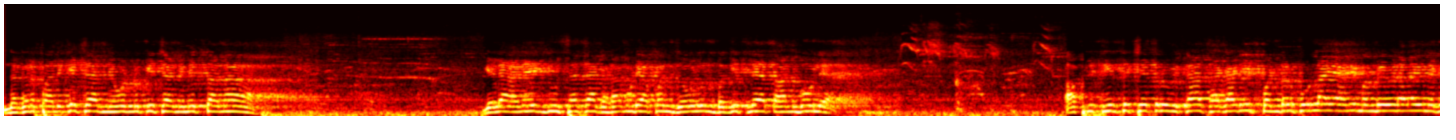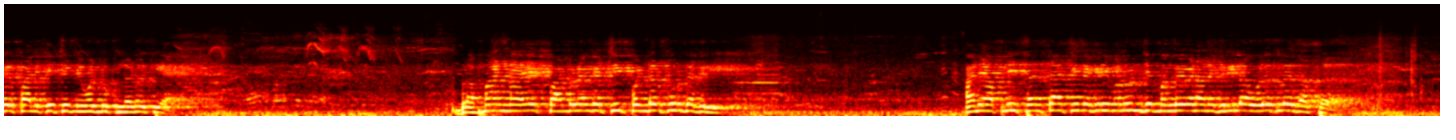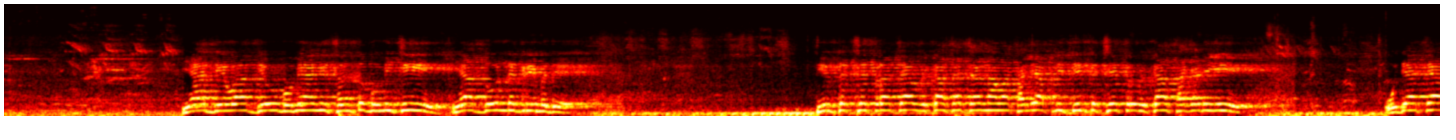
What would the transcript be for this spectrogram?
नगरपालिकेच्या निवडणुकीच्या निमित्तानं गेल्या अनेक दिवसाच्या घडामोडी आपण जवळून बघितल्यात अनुभवल्या आपली तीर्थक्षेत्र विकास आघाडी पंढरपूरलाही आणि मंगळवेढालाही नगरपालिकेची निवडणूक लढवती आहे. ब्रह्मांड नायक पांडुरंगाची पंढरपूर नगरी आणि आपली संताची नगरी म्हणून जे मंगळवेढा नगरीला ओळखलं जातं. या देवा देवभूमी आणि संतभूमीची या दोन नगरीमध्ये तीर्थक्षेत्राच्या विकासाच्या नावाखाली आपली तीर्थक्षेत्र विकास आघाडी ही उद्याच्या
